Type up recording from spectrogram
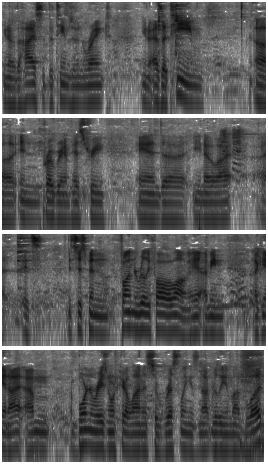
You know, the highest that the teams have been ranked, you know, as a team uh, in program history, and uh, you know, I, I it's it's just been fun to really follow along. I I mean, again, I, I'm. I'm born and raised in North Carolina, so wrestling is not really in my blood.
